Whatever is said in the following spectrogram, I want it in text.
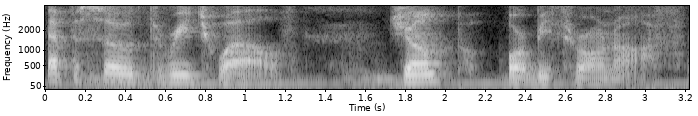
Episode 312 Jump or Be Thrown Off.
